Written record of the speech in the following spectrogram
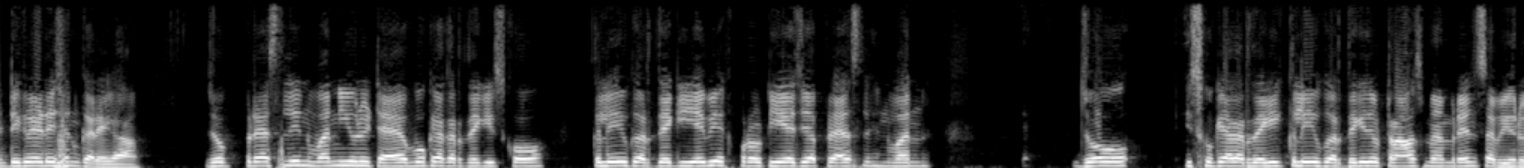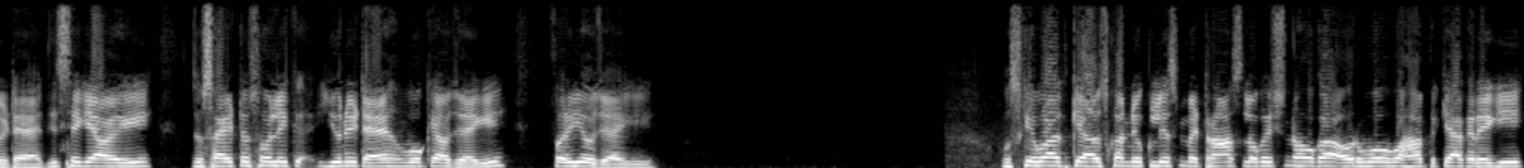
डिग्रेडेशन करेगा। जो प्रेसलिन वन यूनिट है, वो क्या कर देगी इसको? क्लीव कर देगी। ये भी एक प्रोटीज है प्रेसलिन वन जो इसको क्या कर देगी? क्लीव कर देगी, जो ट्रांस मेम्ब्रेन सब यूनिट है। जिससे क्या होगी जो साइटोसोलिक यूनिट है, वो क्या हो जाएगी? फ्री हो जाएगी। उसके बाद क्या उसका न्यूक्लियस में ट्रांसलोकेशन होगा और वो वहाँ पे क्या करेगी?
